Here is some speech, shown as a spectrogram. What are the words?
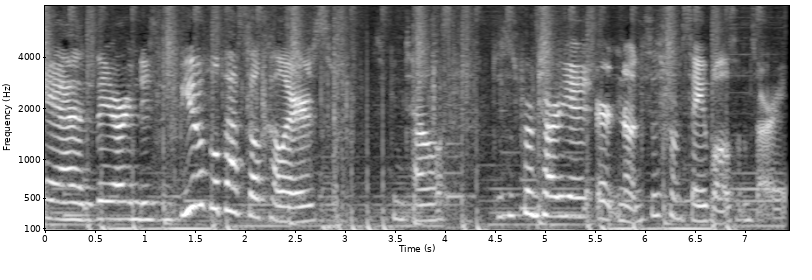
and they are in these beautiful pastel colors as you can tell. This is from Target, or no, this is from Staples, I'm sorry.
